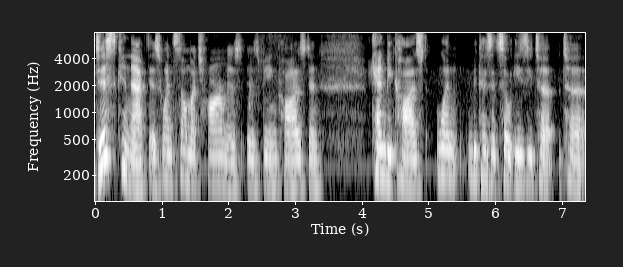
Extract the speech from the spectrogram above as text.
disconnect is when so much harm is, is being caused and can be caused when because it's so easy to to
